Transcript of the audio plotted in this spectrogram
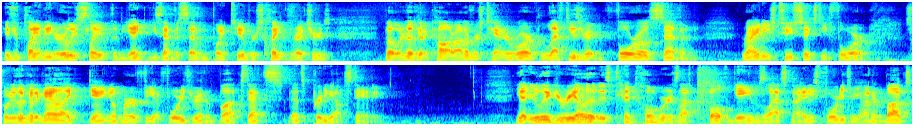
If you're playing the early slate, the Yankees have a 7.2 versus Clayton Richards. But when you're looking at Colorado versus Tanner Roark, lefties are hitting 407, righties 264. So when you look at a guy like Daniel Murphy at 4,300 bucks, that's that's pretty outstanding. Yeah, Yuli Gurriel hit his 10th homer in his last 12 games last night. He's 4,300 bucks.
